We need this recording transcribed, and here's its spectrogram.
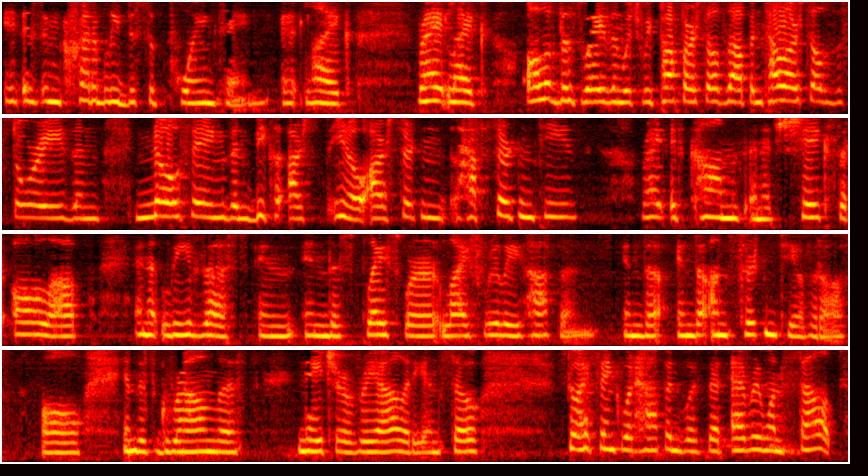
it is incredibly disappointing. It like, right, like all of those ways in which we puff ourselves up and tell ourselves the stories and know things and because our, you know, our certain have certainties, right? It comes and it shakes it all up and it leaves us in in this place where life really happens in the in the uncertainty of it all, all in this groundless nature of reality. And so, so I think what happened was that everyone felt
